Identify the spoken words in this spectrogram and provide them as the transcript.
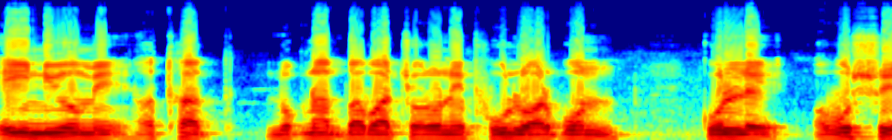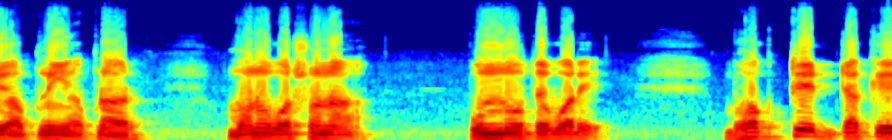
এই নিয়মে অর্থাৎ লোকনাথ বাবার চরণে ফুল অর্পণ করলে অবশ্যই আপনি আপনার মনোবাসনা পূর্ণ হতে পারে। ভক্তের ডাকে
